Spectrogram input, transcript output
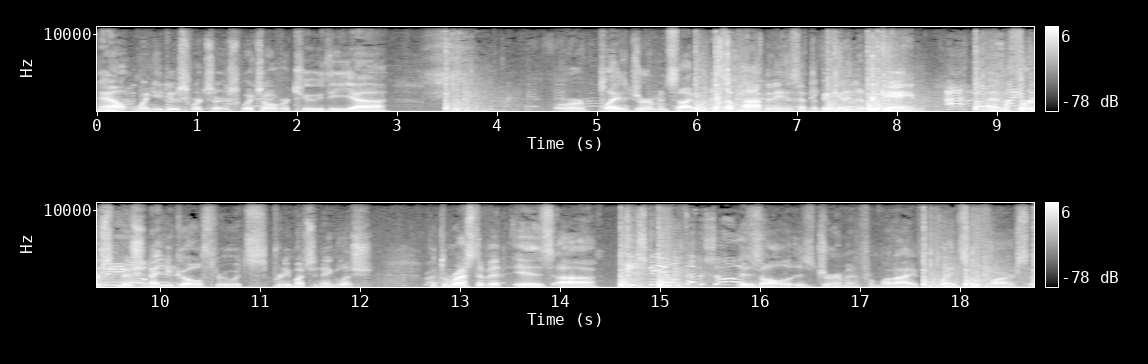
Now, when you do switch, switch over to the, uh, or play the German side, what ends up happening is at the beginning of the game, and the first mission that you go through, it's pretty much in English, but the rest of it is, uh, is all is German from what I've played so far, so...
